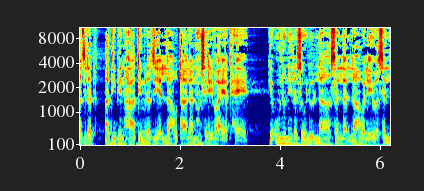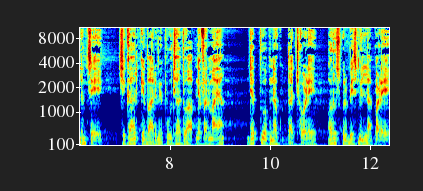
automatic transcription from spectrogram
حضرت عدی بن حاتم رضی اللہ تعالیٰ عنہ سے روایت ہے کہ انہوں نے رسول اللہ صلی اللہ علیہ وسلم سے شکار کے بارے میں پوچھا تو آپ نے فرمایا، جب تو اپنا کتا چھوڑے اور اس پر بسم اللہ پڑھے،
